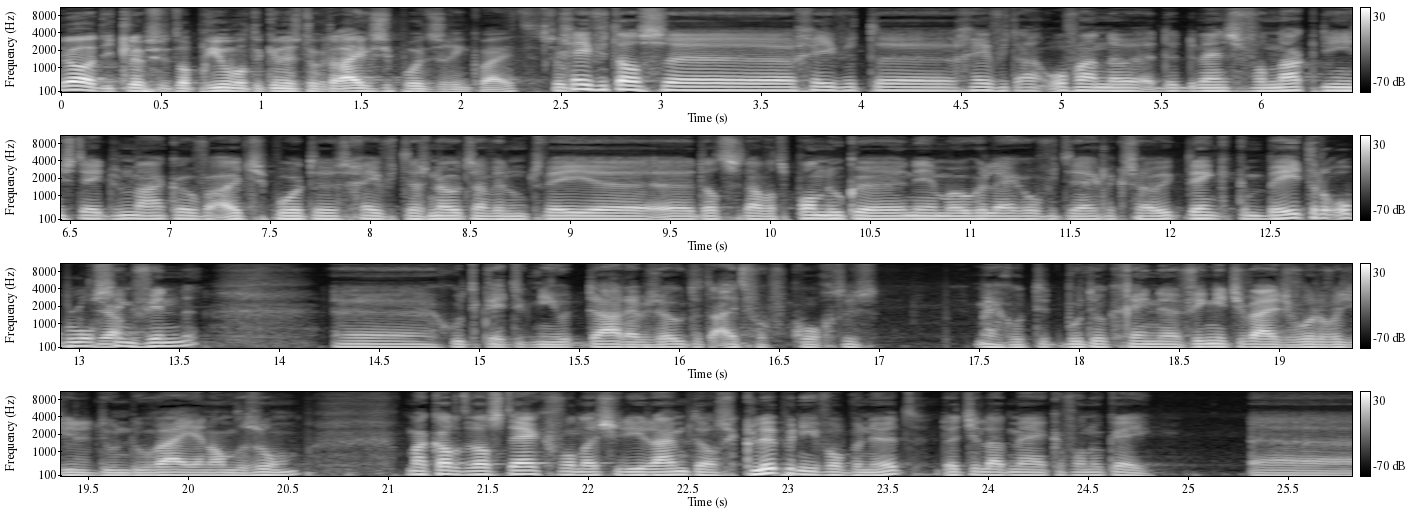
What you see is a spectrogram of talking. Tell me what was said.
Ja, die club zit wel prima, want dan kunnen ze toch de eigen supporters erin kwijt. Zo, Geef het, als, eh, geef het, eh, geef het aan, of aan de, de, de mensen van NAC die een statement maken over uitsupporters. Geef het desnoods aan Willem II dat ze daar wat spandoeken neer mogen leggen of iets dergelijks. Zou ik denk ik een betere oplossing Ja. vinden. Eh, goed, ik weet natuurlijk niet, daar hebben ze ook dat uitvak verkocht. Dus, maar goed, dit moet ook geen eh, vingertje wijzen worden wat jullie doen, doen wij en andersom. Maar ik had het wel sterk gevonden als je die ruimte als club in ieder geval benut. Dat je laat merken van oké, eh,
